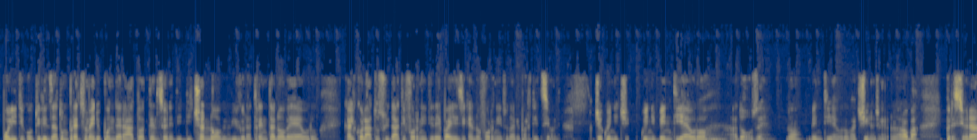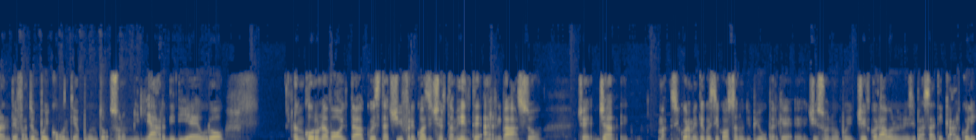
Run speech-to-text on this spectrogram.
Politico ha utilizzato un prezzo medio ponderato, attenzione, di 19,39 euro, calcolato sui dati forniti dai paesi che hanno fornito una ripartizione. Cioè quindi, quindi 20 euro a dose, no? 20 euro vaccino, cioè una roba impressionante, fate un po' i conti, appunto, sono miliardi di euro Ancora una volta questa cifra è quasi certamente al ribasso, cioè già eh, ma sicuramente questi costano di più perché eh, ci sono poi circolavano nei mesi passati calcoli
